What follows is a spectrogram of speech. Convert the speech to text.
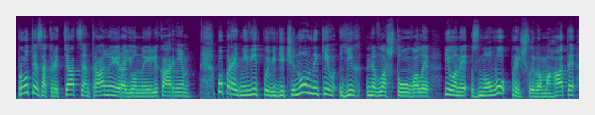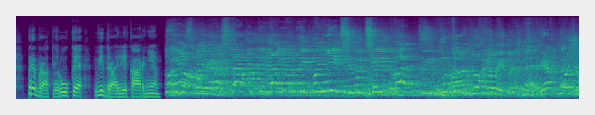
проти закриття центральної районної лікарні. Попередні відповіді чиновників їх не влаштовували, і вони знову прийшли вимагати прибрати руки від райлікарні. Ставити районної больниці у цій варті. Одну хвилиночку. Я хочу.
